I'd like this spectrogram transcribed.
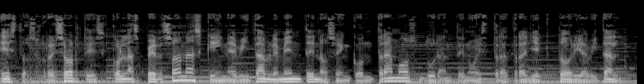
estos resortes con las personas que inevitablemente nos encontramos durante nuestra trayectoria vital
